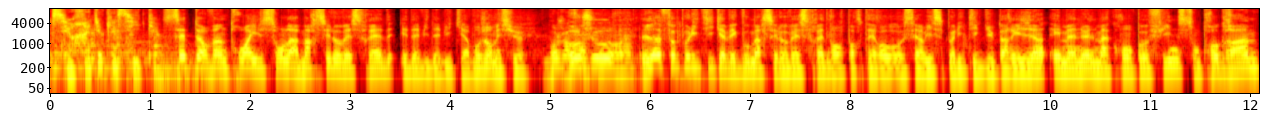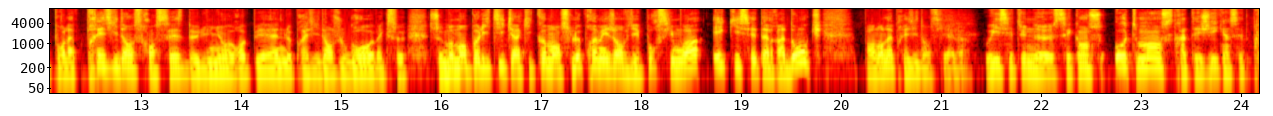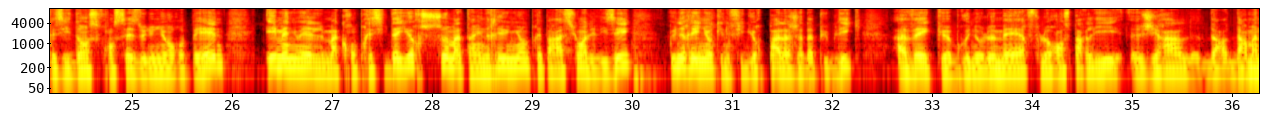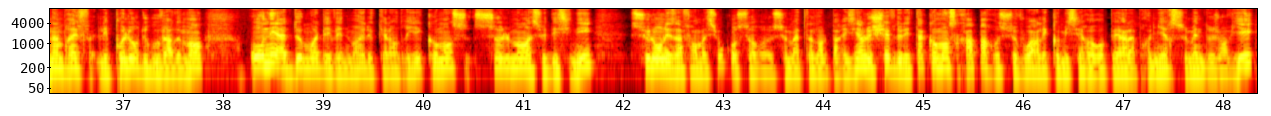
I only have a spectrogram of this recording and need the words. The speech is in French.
sur Radio Classique. 7h23, ils sont là, Marcelo Vesfred et David Abiquière. Bonjour messieurs. Bonjour. Bonjour. L'info politique avec vous, Marcelo Vesfred, grand reporter au, au, service politique du Parisien. Emmanuel Macron peaufine son programme pour la présidence française de l'Union européenne. Le président joue gros avec ce, ce moment politique hein, qui commence le 1er janvier pour six mois et qui s'étalera donc pendant la présidentielle. Oui, c'est une séquence hautement stratégique, hein, cette présidence française de l'Union européenne. Emmanuel Macron préside d'ailleurs ce matin une réunion de préparation à l'Elysée, une réunion qui ne figure pas à l'agenda public, avec Bruno Le Maire, Florence Parly, Gérald Darmanin, bref, les poids lourds du gouvernement. On est à deux mois de l'événement et le calendrier commence seulement à se dessiner. Selon les informations qu'on sort ce matin dans le Parisien, le chef de l'État commencera par recevoir les commissaires européens la première semaine de janvier.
